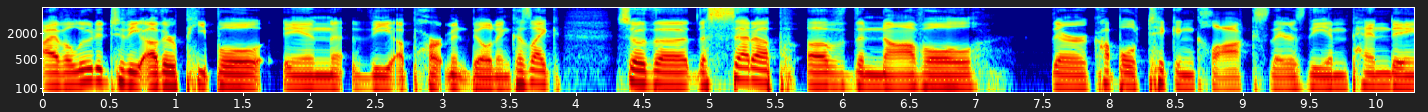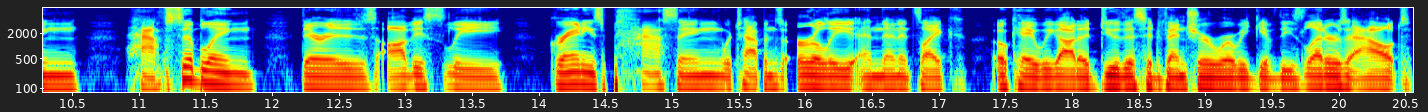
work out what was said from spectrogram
I've alluded to the other people in the apartment building because, like, so the the setup of the novel, there are a couple ticking clocks. There's the impending half sibling. There is obviously Granny's passing, which happens early, and then it's like, okay, we got to do this adventure where we give these letters out.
